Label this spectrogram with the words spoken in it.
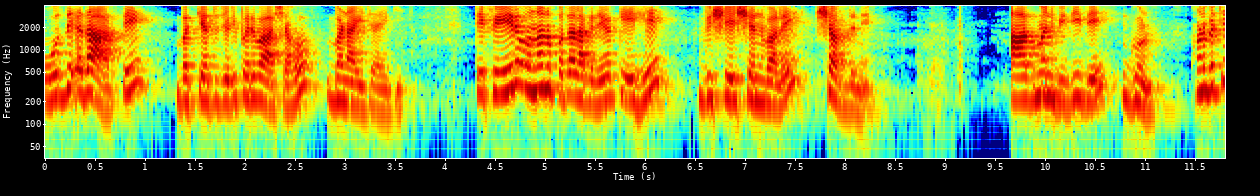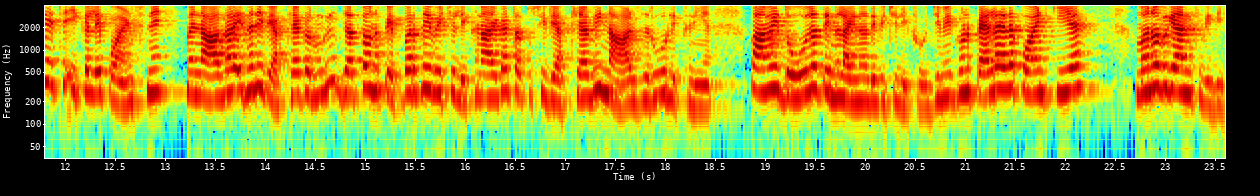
ਉਸ ਦੇ ਆਧਾਰ ਤੇ ਬੱਚਿਆਂ ਤੋਂ ਜਿਹੜੀ ਪਰਿਭਾਸ਼ਾ ਉਹ ਬਣਾਈ ਜਾਏਗੀ। ਤੇ ਫਿਰ ਉਹਨਾਂ ਨੂੰ ਪਤਾ ਲੱਗ ਜਾਏਗਾ ਕਿ ਇਹ ਵਿਸ਼ੇਸ਼ਣ ਵਾਲੇ ਸ਼ਬਦ ਨੇ। ਆਗਮਨ ਵਿਧੀ ਦੇ ਗੁਣ। ਹੁਣ ਬੱਚੇ ਇੱਥੇ ਇਕੱਲੇ ਪੁਆਇੰਟਸ ਨੇ। ਮੈਂ ਨਾਲ ਨਾਲ ਇਹਨਾਂ ਦੀ ਵਿਆਖਿਆ ਕਰੂੰਗੀ। ਜਦ ਤੁਹਾਨੂੰ ਪੇਪਰ ਦੇ ਵਿੱਚ ਲਿਖਣਾ ਆਏਗਾ, ਤਾਂ ਤੁਸੀਂ ਵਿਆਖਿਆ ਵੀ ਨਾਲ ਜ਼ਰੂਰ ਲਿਖਣੀ ਹੈ। ਭਾਵੇਂ ਦੋ ਜਾਂ ਤਿੰਨ ਲਾਈਨਾਂ ਦੇ ਵਿੱਚ ਲਿਖੋ। ਜਿਵੇਂ ਕਿ ਹੁਣ ਪਹਿਲਾ ਇਹਦਾ ਪੁਆਇੰਟ ਕੀ ਹੈ? ਮਨੋਵਿਗਿਆਨਕ ਵਿਧੀ।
